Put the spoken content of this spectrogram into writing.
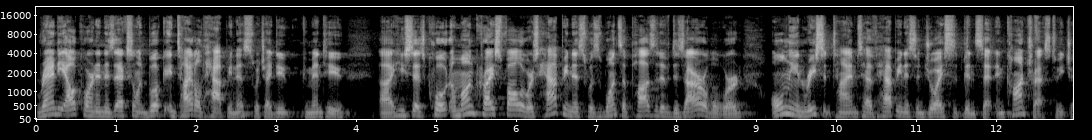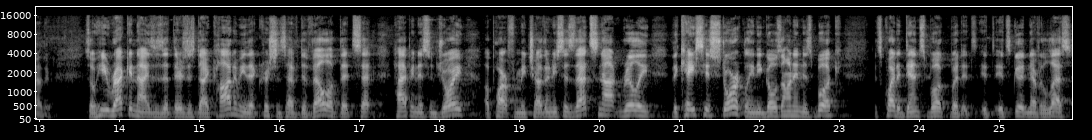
Randy Alcorn, in his excellent book entitled Happiness, which I do commend to you, uh, he says, quote, Among Christ's followers, happiness was once a positive, desirable word, only in recent times have happiness and joy been set in contrast to each other. So he recognizes that there's this dichotomy that Christians have developed that set happiness and joy apart from each other. And he says that's not really the case historically. And he goes on in his book, it's quite a dense book, but it's, it's good nevertheless.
